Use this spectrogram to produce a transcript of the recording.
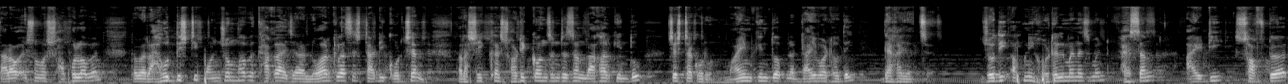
তারাও এ সময় সফল হবেন। তবে রাহুর দৃষ্টি পঞ্চমভাবে থাকায় যারা লোয়ার ক্লাসে স্টাডি করছেন, তারা শিক্ষায় সঠিক কনসেন্ট্রেশন রাখার কিন্তু চেষ্টা করুন। মাইন্ড কিন্তু আপনার ডাইভার্ট হতেই দেখা যাচ্ছে। যদি আপনি hotel management, fashion, IT, software,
